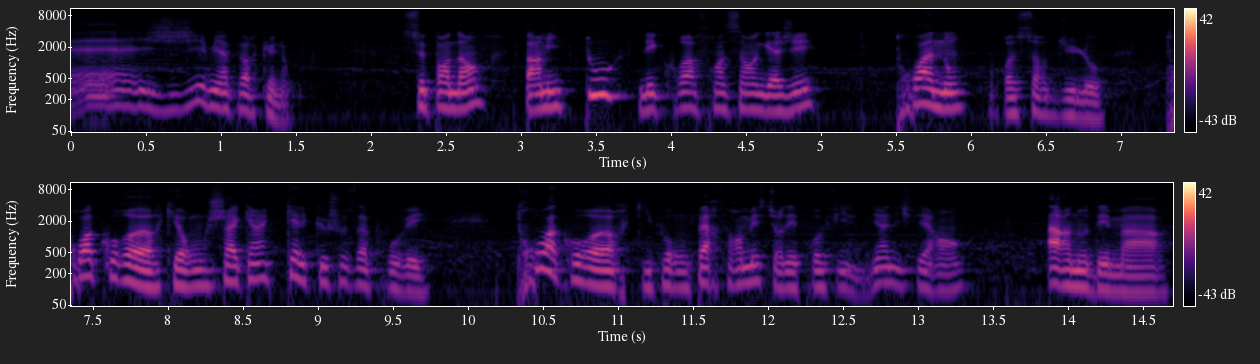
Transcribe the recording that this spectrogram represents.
Euh, J'ai bien peur que non. Cependant, parmi tous les coureurs français engagés, trois noms ressortent du lot. Trois coureurs qui auront chacun quelque chose à prouver. Trois coureurs qui pourront performer sur des profils bien différents. Arnaud Desmar,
